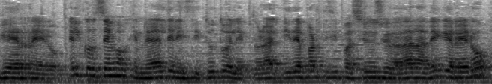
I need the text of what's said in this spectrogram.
Guerrero. El Consejo General del Instituto Electoral y de Participación Ciudadana de Guerrero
